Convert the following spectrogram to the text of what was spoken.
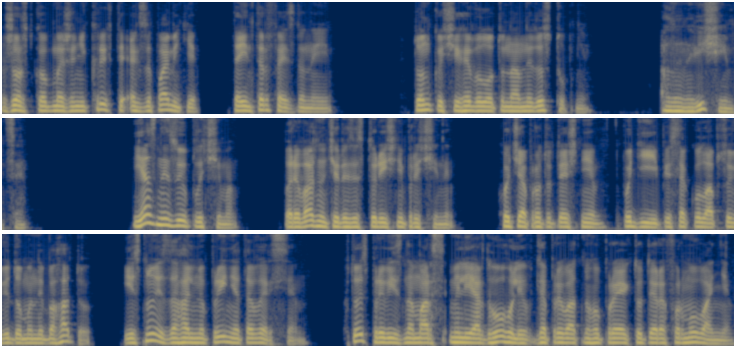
жорстко обмежені крихти екзопам'яті та інтерфейс до неї. Тонкощі гевелоту нам недоступні. Але навіщо їм це? Я знизую плечима, переважно через історичні причини. Хоча про тутешні події після колапсу відомо небагато, існує загально прийнята версія. Хтось привіз на Марс мільярд гоголів для приватного проєкту тераформування,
